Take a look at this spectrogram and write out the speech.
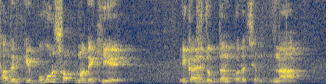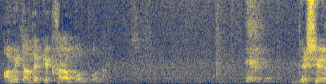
তাদেরকে বহু স্বপ্ন দেখিয়ে এই কাজে যোগদান করেছেন। না আমি তাদেরকে খারাপ বলব না। দেশের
